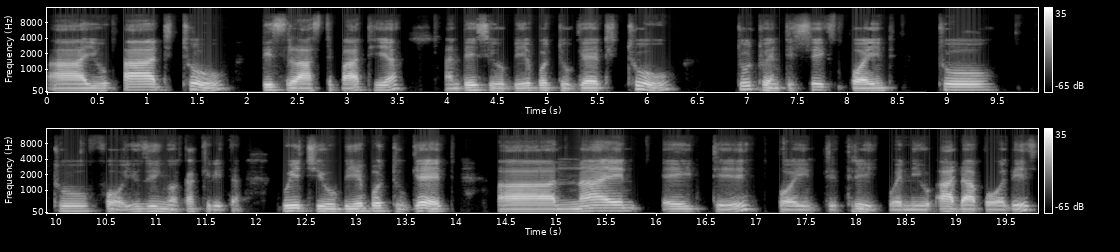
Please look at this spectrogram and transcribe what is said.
Uh, you add 2, this last part here, and this you'll be able to get 2, 226.224 using your calculator, which you'll be able to get uh, 980 0.3 when you add up all this.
